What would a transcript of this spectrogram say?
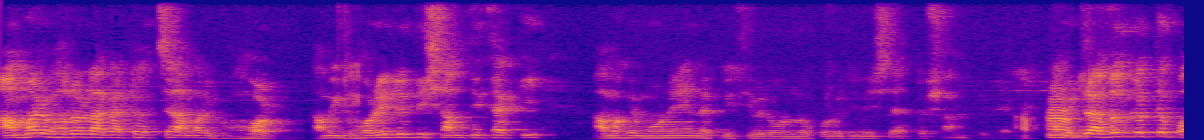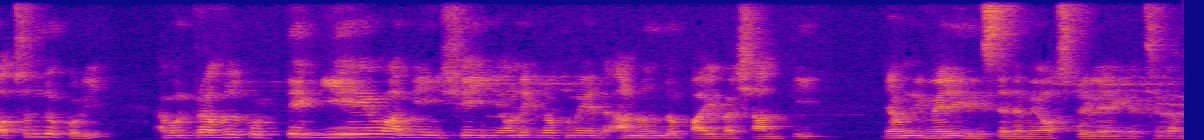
আমার ভালো লাগাটা হচ্ছে আমার ঘর। আমি ঘরে যদি শান্তি থাকি আমাকে মনে হয় না পৃথিবীর অন্য কোনো জিনিস এত শান্তি দেয়। আমি ট্রাভেল করতে পছন্দ করি এবং ট্রাভেল করতে গিয়েও আমি সেই অনেক রকমের আনন্দ পাই বা শান্তি। যেমন ভেরি রিসেন্ট আমি অস্ট্রেলিয়ায় গেছিলাম।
